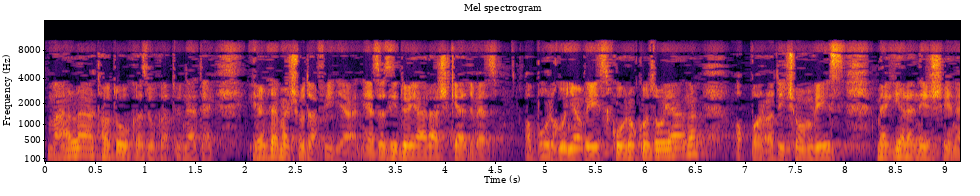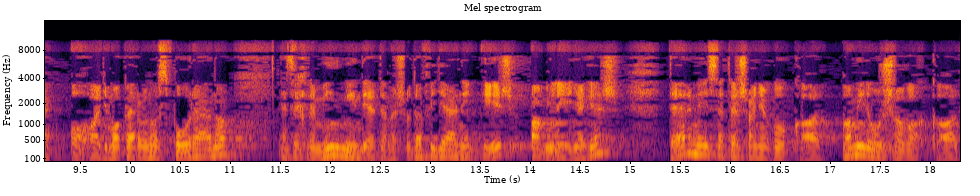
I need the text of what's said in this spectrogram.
már láthatók azok a tünetek. Érdemes odafigyelni, ez az időjárás kedvez a burgonyavész kórokozójának, a paradicsomvész megjelenésének, a hagyma peronoszpórának, ezekre mind-mind érdemes odafigyelni, és ami lényeges, természetes anyagokkal, aminósavakkal,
